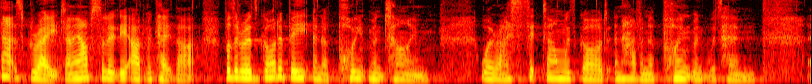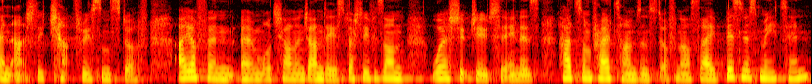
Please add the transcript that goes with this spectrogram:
That's great, and I absolutely advocate that. But there has got to be an appointment time where I sit down with God and have an appointment with Him and actually chat through some stuff. I often um, will challenge Andy, especially if he's on worship duty and has had some prayer times and stuff, and I'll say, business meeting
